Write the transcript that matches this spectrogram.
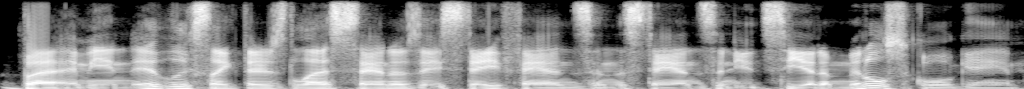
But I mean, it looks like there's less San Jose State fans in the stands than you'd see at a middle school game.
